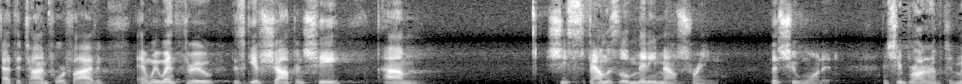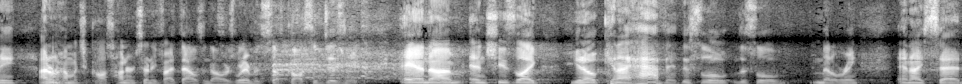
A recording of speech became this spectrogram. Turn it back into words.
at the time, four or five. And, and we went through this gift shop, and she um, she found this little Minnie Mouse ring that she wanted. And she brought it up to me. I don't know how much it cost, $175,000, whatever the stuff costs at Disney. And, um, and she's like, you know, can I have it, this little, this little metal ring? And I said,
